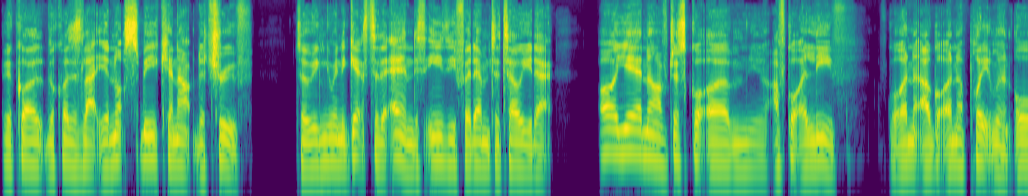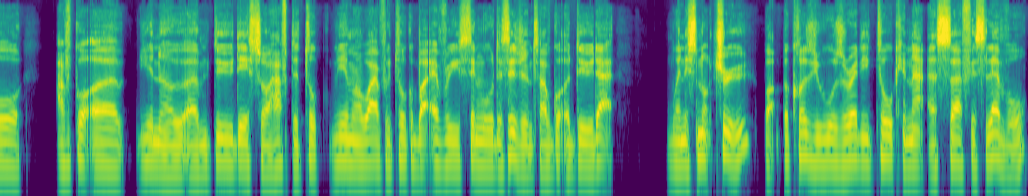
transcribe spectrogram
because because it's like you're not speaking out the truth. So when, when it gets to the end, it's easy for them to tell you that, oh yeah, no, I've just got um you know I've got to leave, I've got an I've got an appointment, or I've got to you know um do this, or I have to talk. Me and my wife we talk about every single decision, so I've got to do that. When it's not true, but because you was already talking at a surface level,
